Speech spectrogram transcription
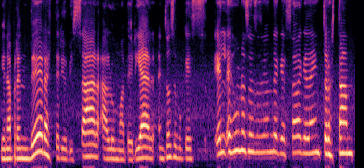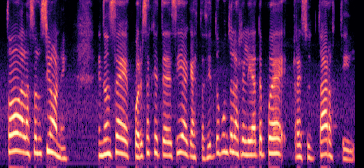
viene a aprender a exteriorizar a lo material. Entonces, porque él es una sensación de que sabe que dentro están todas las soluciones. Entonces, por eso es que te decía que hasta cierto punto la realidad te puede resultar hostil.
